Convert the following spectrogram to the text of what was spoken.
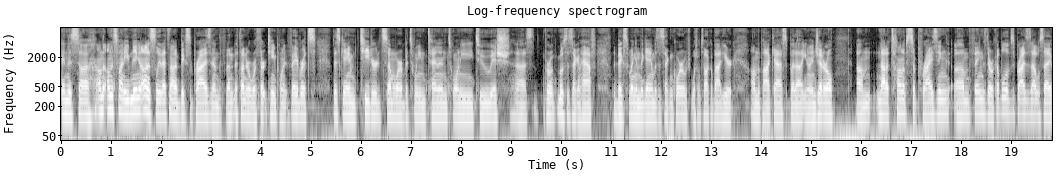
in this uh, on, on, this fine evening. And honestly, that's not a big surprise. And the, the, Thunder were 13 point favorites. This game teetered somewhere between 10 and 22 ish uh, for most of the second half. The big swing in the game was the second quarter, which, which we'll talk about here on the podcast. But uh, you know, in general, um, not a ton of surprising um, things. There were a couple of surprises, I will say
